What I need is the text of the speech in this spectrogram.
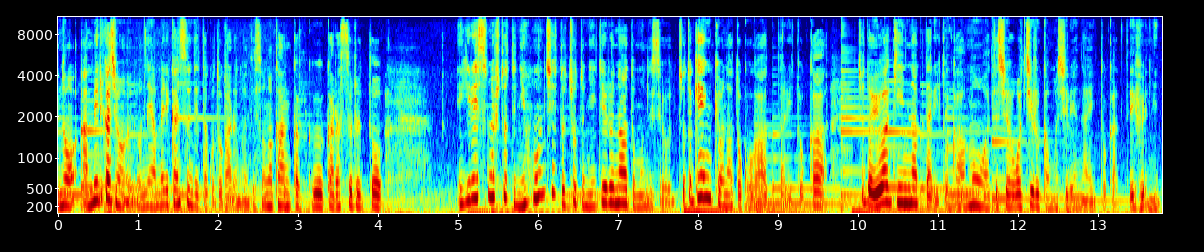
のアメリカ人のねアメリカに住んでたことがあるのでその感覚からするとイギリスの人って日本人とちょっと似てるなと思うんですよちょっと謙虚なとこがあったりとかちょっと弱気になったりとかもう私は落ちるかもしれないとかっていう風に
